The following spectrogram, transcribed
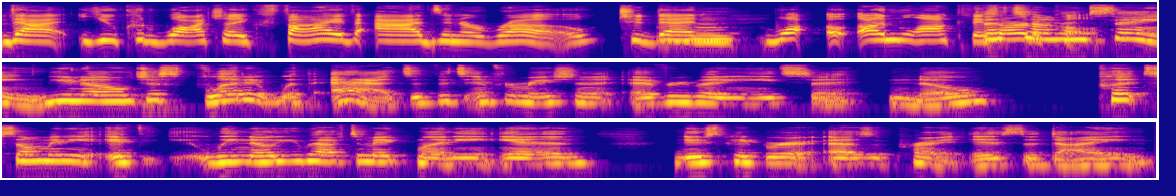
that you could watch like five ads in a row to then mm-hmm. wa- unlock this That's article. what I'm saying. You know, just flood it with ads. If it's information that everybody needs to know, put so many if we know you have to make money and newspaper as a print is the dying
